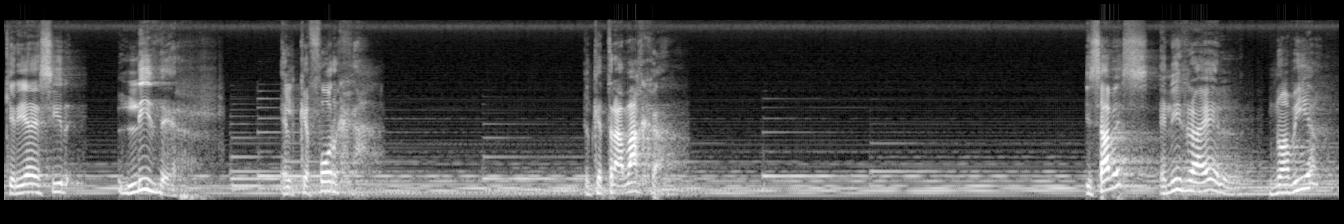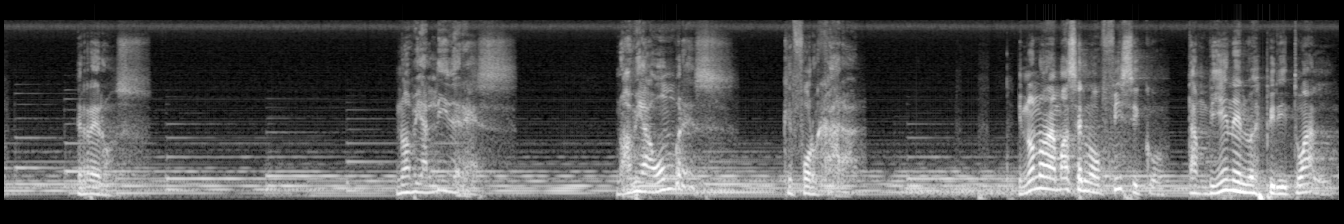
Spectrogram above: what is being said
quería decir líder, el que forja, el que trabaja. Y sabes, en Israel no había herreros. No había líderes. No había hombres que forjaran. Y no nada más en lo físico, también en lo espiritual.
